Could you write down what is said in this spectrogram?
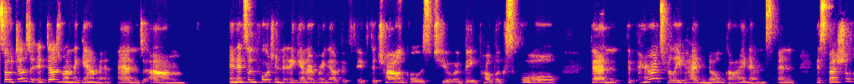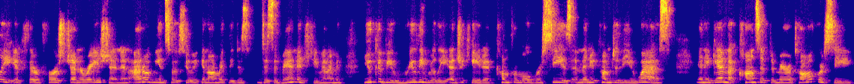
so it does it does run the gamut and um, and it's unfortunate again i bring up if, if the child goes to a big public school then the parents really have had no guidance. And especially if they're first generation, and I don't mean socioeconomically dis- disadvantaged, even. I mean, you could be really, really educated, come from overseas, and then you come to the US. And again, that concept of meritocracy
